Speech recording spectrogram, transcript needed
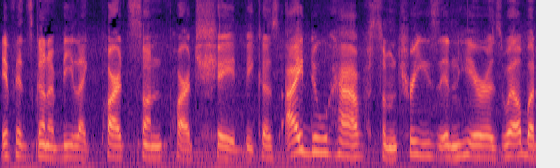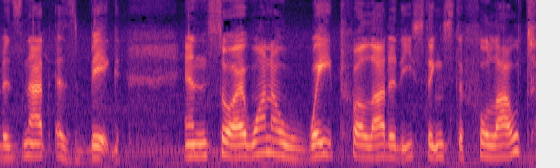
if it's gonna be like part sun part shade because I do have some trees in here as well but it's not as big. And so I want to wait for a lot of these things to full out.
